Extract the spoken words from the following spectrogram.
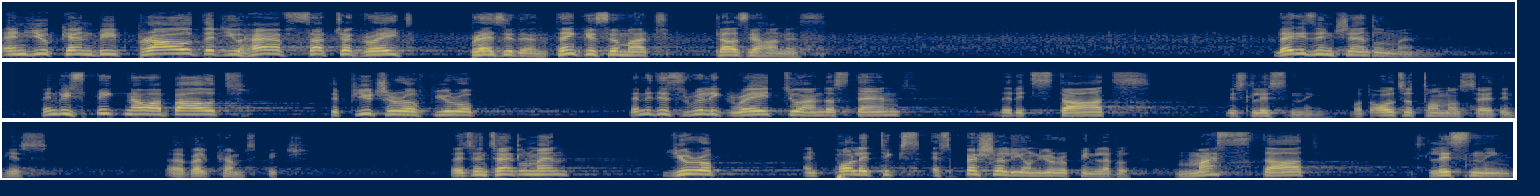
and you can be proud that you have such a great president. Thank you so much, Klaus Iohannis. Ladies and gentlemen, when we speak now about the future of Europe, then it is really great to understand that it starts with listening, what also Tono said in his uh, welcome speech. Ladies and gentlemen, Europe and politics, especially on European level, must start with listening,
